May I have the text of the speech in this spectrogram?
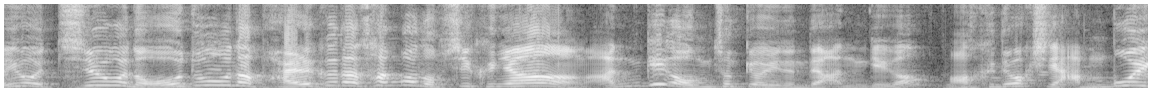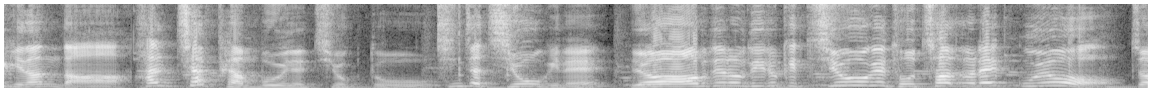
이거 지옥은 어두우나 밝으나 상관없이 그냥 안개가 엄청 껴있는데 안개가? 아 근데 확실히 안 보이긴 한다. 한치 앞에 안 보이네 지옥도. 진짜 지옥이네. 야 아무튼 여러분들 이렇게 지옥에 도착을 했고요. 자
